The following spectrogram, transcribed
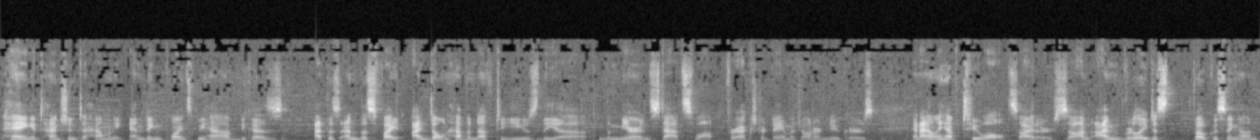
paying attention to how many ending points we have because at this end of this fight, I don't have enough to use the uh, the Murin stat swap for extra damage on our nukers, and I only have two ults either. So I'm I'm really just focusing on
